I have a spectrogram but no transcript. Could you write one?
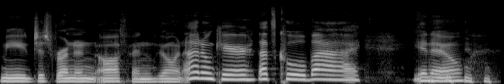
me just running off and going, I don't care. That's cool. Bye. You know,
